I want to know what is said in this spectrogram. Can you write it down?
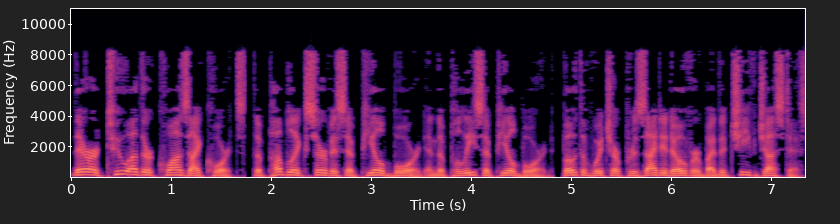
There are two other quasi-courts, the Public Service Appeal Board and the Police Appeal Board, both of which are presided over by the Chief Justice.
